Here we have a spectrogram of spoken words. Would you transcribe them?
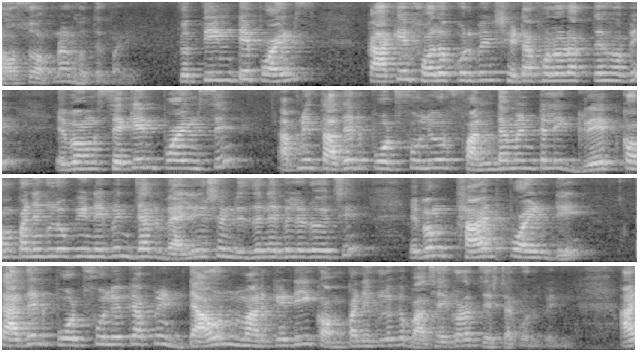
লসও আপনার হতে পারে। তো তিনটে পয়েন্টস কাকে ফলো করবেন সেটা ফলো রাখতে হবে। এবং সেকেন্ড পয়েন্টসে আপনি তাদের পোর্টফোলিওর ফান্ডামেন্টালি গ্রেট কোম্পানিগুলোকে নেবেন, যার ভ্যালুয়েশন রিজনেবলে রয়েছে। এবং থার্ড পয়েন্টে তাদের পোর্টফোলিওকে আপনি ডাউন মার্কেটেই কোম্পানিগুলোকে বাছাই করার চেষ্টা করবেন। আর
